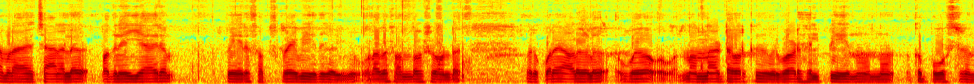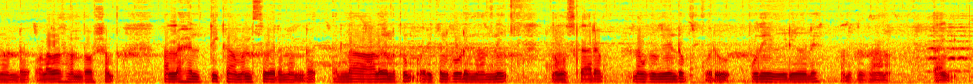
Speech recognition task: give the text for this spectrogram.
നമ്മുടെ ചാനൽ പതിനയ്യായിരം പേര് സബ്സ്ക്രൈബ് ചെയ്ത് കഴിഞ്ഞു. വളരെ സന്തോഷമുണ്ട്. ഒരു കുറേ ആളുകൾ നന്നായിട്ട് അവർക്ക് ഒരുപാട് ഹെൽപ്പ് ചെയ്യുന്നു എന്ന് ഒക്കെ പോസ്റ്റ് ഇടുന്നുണ്ട്. വളരെ സന്തോഷം. നല്ല ഹെൽത്തി കമൻസ് വരുന്നുണ്ട്. എല്ലാ ആളുകൾക്കും ഒരിക്കൽ കൂടി നന്ദി. നമസ്കാരം. നമുക്ക് വീണ്ടും ഒരു പുതിയ വീഡിയോയിൽ നമുക്ക് കാണാം. താങ്ക്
